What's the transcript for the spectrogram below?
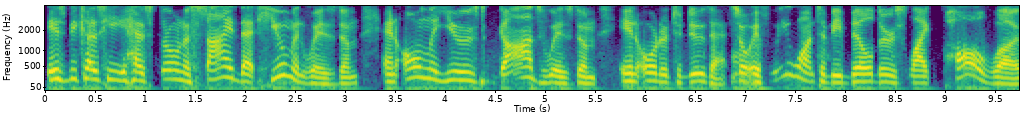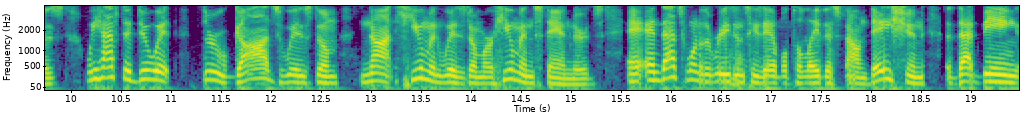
is because he has thrown aside that human wisdom and only used God's wisdom in order to do that. So if we want to be builders like Paul was, we have to do it through God's wisdom, not human wisdom or human standards. And, and that's one of the reasons he's able to lay this foundation, that being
